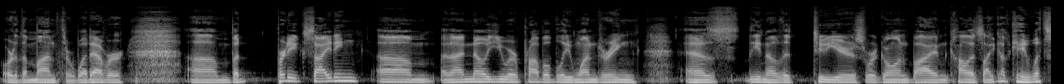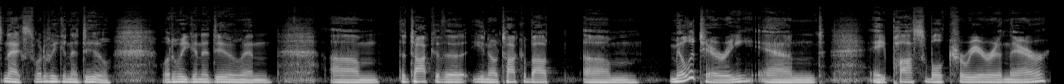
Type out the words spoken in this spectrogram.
or the month or whatever, um, but pretty exciting. Um, and I know you were probably wondering as, you know, the two years were going by in college, like, okay, what's next? What are we going to do? What are we going to do? And, um, the talk of the, you know, talk about, um, military and a possible career in there.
